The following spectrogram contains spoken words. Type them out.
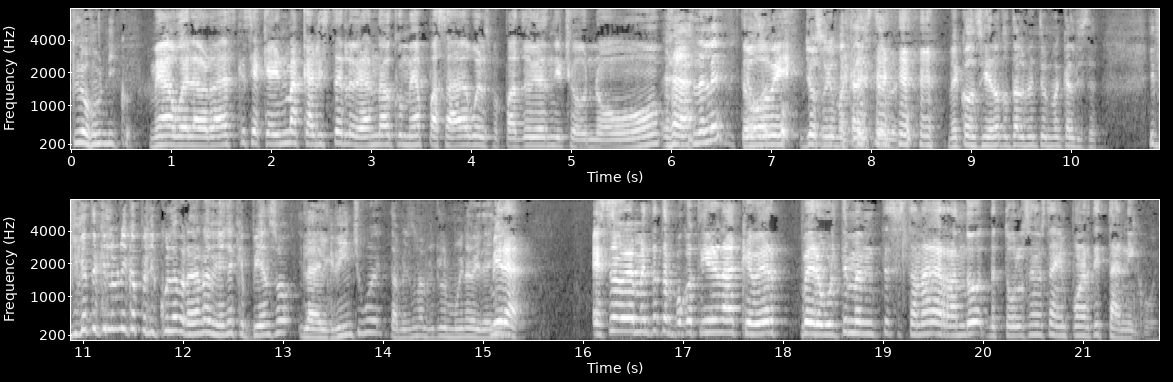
lo único. Mira, güey, la verdad es que si a Kevin McAllister le hubieran dado comida pasada, güey, los papás le hubieran dicho, no. Ándale. Yo Todo soy, bien. yo soy un McAllister, güey. Me considero totalmente un McAllister. Y fíjate que es la única película verdad navideña que pienso, y la del Grinch, güey, también es una película muy navideña. Mira, esto obviamente tampoco tiene nada que ver, pero últimamente se están agarrando de todos los años también poner Titanic, güey.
